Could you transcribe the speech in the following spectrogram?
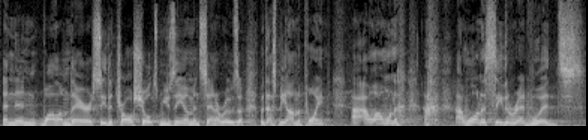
And then while I'm there, see the Charles Schulz Museum in Santa Rosa. But that's beyond the point. I, I, I want to I wanna see the redwoods.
